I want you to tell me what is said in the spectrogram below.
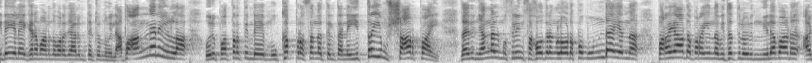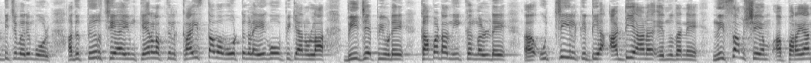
ഇടയലേഖനമാണെന്ന് പറഞ്ഞാലും തെറ്റൊന്നുമില്ല. അപ്പോൾ അങ്ങനെയുള്ള ഒരു പത്രത്തിന്റെ മുഖപ്രസംഗത്തിൽ തന്നെ ഇത്രയും ഷാർപ്പായി അതായത് ഞങ്ങൾ മുസ്ലിം സഹോദരങ്ങളോടൊപ്പം ഉണ്ട് എന്ന് പറയാതെ പറയുന്ന വിധത്തിലൊരു നിലപാട് അടിച്ചു വരുമ്പോൾ അത് തീർച്ചയായും കേരളത്തിൽ ക്രൈസ്തവ വോട്ടുകളെ ഏകോപിപ്പിക്കാനുള്ള ബി ജെ പിയുടെ കപട നീക്കങ്ങളുടെ ഉച്ചയിൽ കിട്ടിയ അടിയാണ് എന്ന് തന്നെ നിസ്സംശയം പറയാൻ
